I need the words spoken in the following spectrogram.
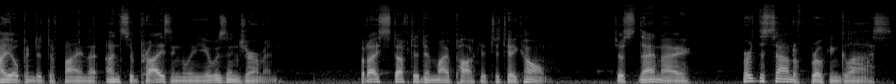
I opened it to find that, unsurprisingly, it was in German. But I stuffed it in my pocket to take home. Just then, I heard the sound of broken glass.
